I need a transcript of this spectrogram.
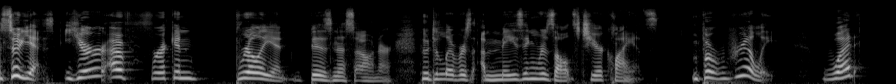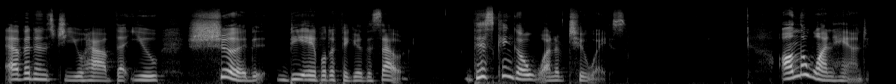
so yes, you're a freaking brilliant business owner who delivers amazing results to your clients. But really, what evidence do you have that you should be able to figure this out? This can go one of two ways. On the one hand,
